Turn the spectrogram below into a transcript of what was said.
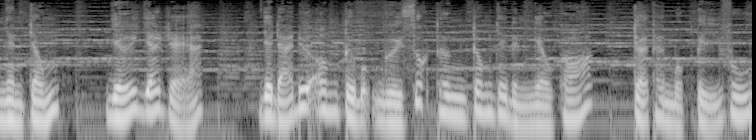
nhanh chóng, với giá rẻ và đã đưa ông từ một người xuất thân trong gia đình nghèo khó trở thành một tỷ phú.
